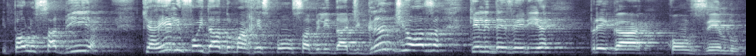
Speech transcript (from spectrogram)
E Paulo sabia que a ele foi dada uma responsabilidade grandiosa que ele deveria pregar com zelo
